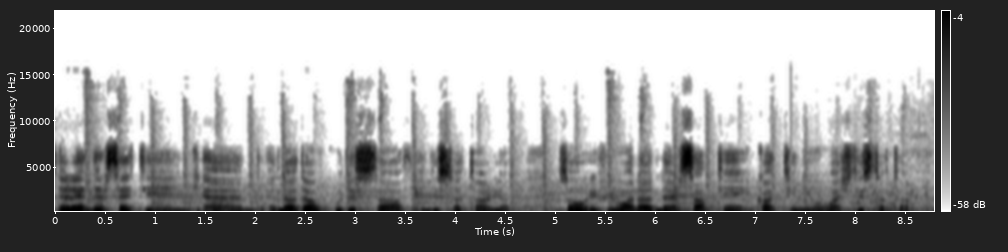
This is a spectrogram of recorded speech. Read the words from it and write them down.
the render setting and a lot of good stuff in this tutorial. So if you wanna learn something, continue watch this tutorial.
